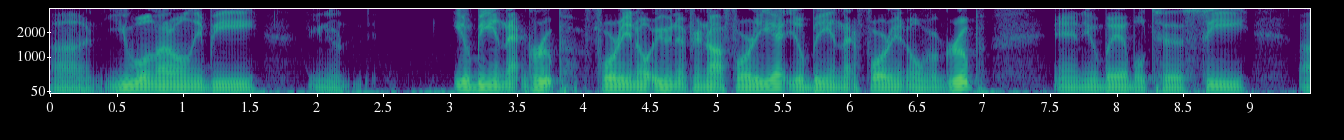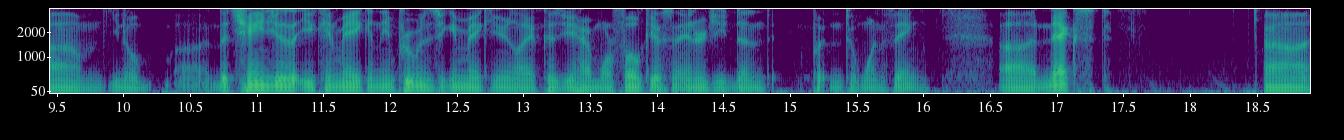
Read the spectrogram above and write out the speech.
uh, you will not only be you know you'll be in that group 40 and even if you're not 40 yet you'll be in that 40 and over group and you'll be able to see, um, you know, uh, the changes that you can make and the improvements you can make in your life because you have more focus and energy done put into one thing. Uh, next, uh,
